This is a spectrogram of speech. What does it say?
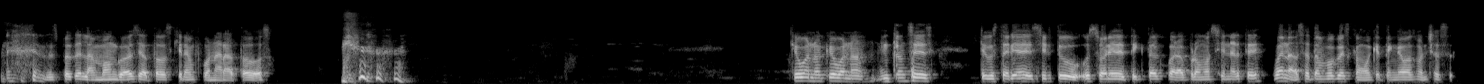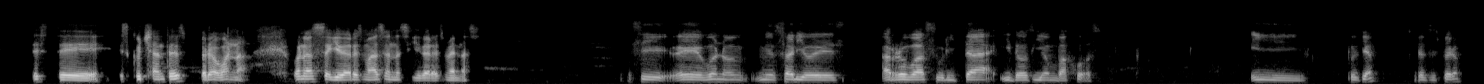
Después de la Us ya todos quieren funar a todos. qué bueno, qué bueno. Entonces, ¿te gustaría decir tu usuario de TikTok para promocionarte? Bueno, o sea, tampoco es como que tengamos muchos este, escuchantes, pero bueno, unos seguidores más, unos seguidores menos. Sí, eh, bueno, mi usuario es arroba surita y dos guion bajos. Y pues ya, los espero.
